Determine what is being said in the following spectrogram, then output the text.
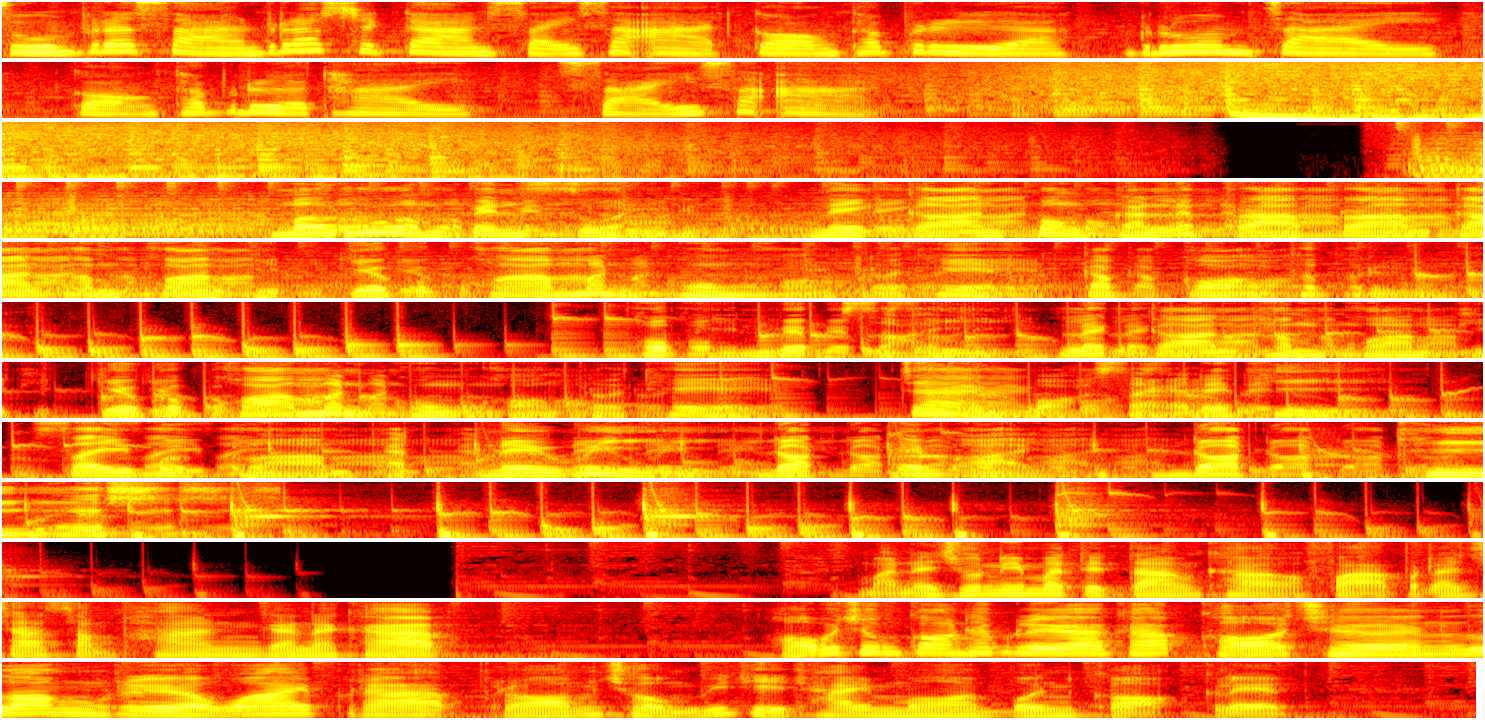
ศูนย์ประสานราชการใสสะอาดกองทัพเรือ ร่วมใจ กองทัพเรือไทย ใสสะอาด มาร่วมเป็นส่วนหนึ่งในการป้องกันและปราบปรามการทำความผิดเกี่ยวกับความมั่นคงของประเทศกับกองทัพเรือ พบเห็นเว็บไซต์และการทำความผิดเกี่ยวกับความมั่นคงของประเทศ แจ้งเบาะแสได้ที่ cybercrime@navy.mi.th มาในช่วงนี้มาติดตามข่าวฝากประชาสัมพันธ์กันนะครับ หอประชุมกองทัพเรือครับ ขอเชิญล่องเรือไหว้พระพร้อมชมวิถีไทยมอญบนเกาะเกร็ด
